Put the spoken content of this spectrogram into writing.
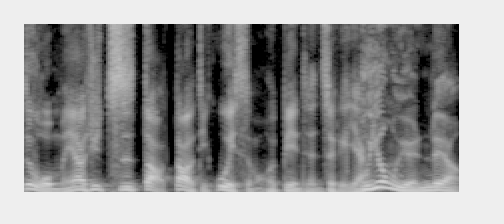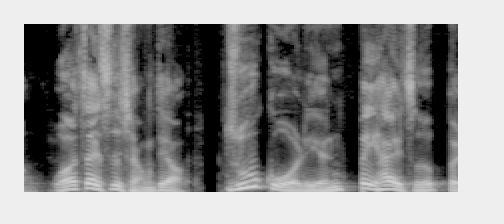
是我们要去知道到底为什么会变成这个样子。不用原谅，我要再次强调。如果连被害者本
